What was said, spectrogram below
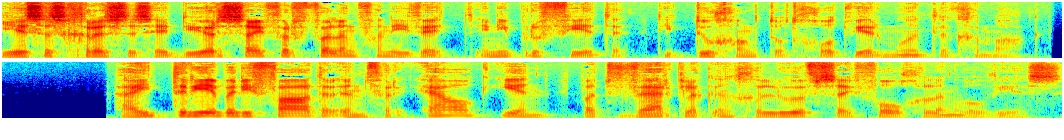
Jesus Christus het deur sy vervulling van die wet en die profete die toegang tot God weer moontlik gemaak. Hy tree by die Vader in vir elkeen wat werklik in geloof sy volgeling wil wees.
